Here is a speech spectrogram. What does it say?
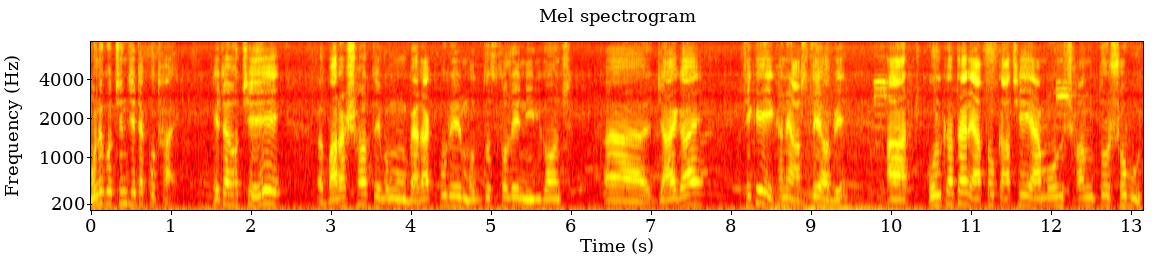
মনে করছেন যে এটা কোথায়? এটা হচ্ছে বারাসত এবং ব্যারাকপুরের মধ্যস্থলে নীলগঞ্জ জায়গায় থেকে এখানে আসতে হবে। আর কলকাতার এত কাছে এমন শান্ত সবুজ,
